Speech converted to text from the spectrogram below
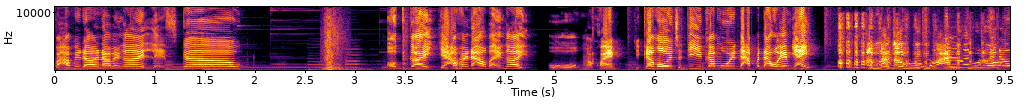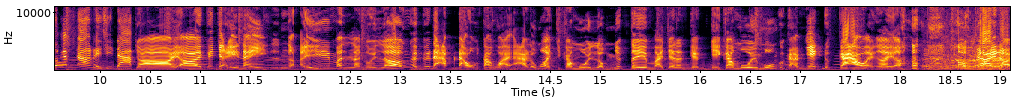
vào video nào bạn ơi? Let's go! Ok, vào thế nào bạn ơi? Ủa, ủa mà khoan, chị camui sao chị camui đạp cái đầu em vậy? Ở mặt đầu thì bạn xuống luôn đâu em đá để chị đạp Trời ơi cái chị này nghĩ mình là người lớn rồi cứ đạp đầu ta hoài À đúng rồi chị ca mui lùng nhất tim mà cho nên chị- ca mui muốn có cảm giác được cao bạn ơi Ok rồi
